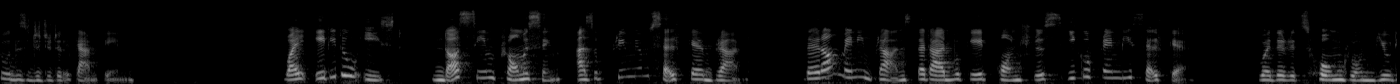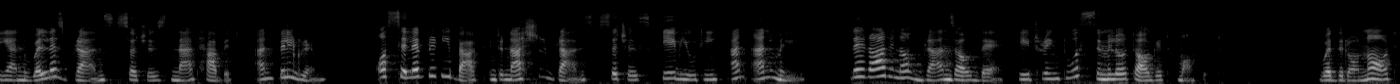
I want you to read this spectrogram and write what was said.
to this digital campaign. While 82 East does seem promising as a premium self care brand, there are many brands that advocate conscious, eco friendly self care. Whether it's homegrown beauty and wellness brands such as Nat Habit and Pilgrim, or celebrity backed international brands such as Kay Beauty and Anomaly, there are enough brands out there catering to a similar target market. Whether or not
